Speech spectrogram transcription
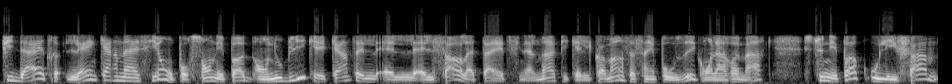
puis d'être l'incarnation pour son époque. On oublie que quand elle, elle, elle sort la tête, finalement, puis qu'elle commence à s'imposer, qu'on la remarque, c'est une époque où les femmes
